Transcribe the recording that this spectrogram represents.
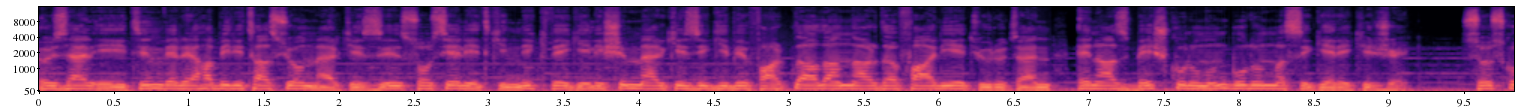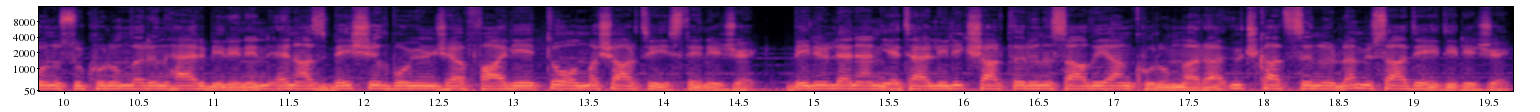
özel eğitim ve rehabilitasyon merkezi, sosyal etkinlik ve gelişim merkezi gibi farklı alanlarda faaliyet yürüten en az 5 kurumun bulunması gerekecek. Söz konusu kurumların her birinin en az 5 yıl boyunca faaliyette olma şartı istenecek. Belirlenen yeterlilik şartlarını sağlayan kurumlara 3 kat sınırla müsaade edilecek.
